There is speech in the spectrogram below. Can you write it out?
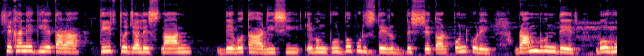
সেখানে গিয়ে তারা তীর্থ জলে স্নান, দেবতা, ঋষি এবং পূর্বপুরুষদের উদ্দেশ্যে তর্পণ করে ব্রাহ্মণদের বহু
